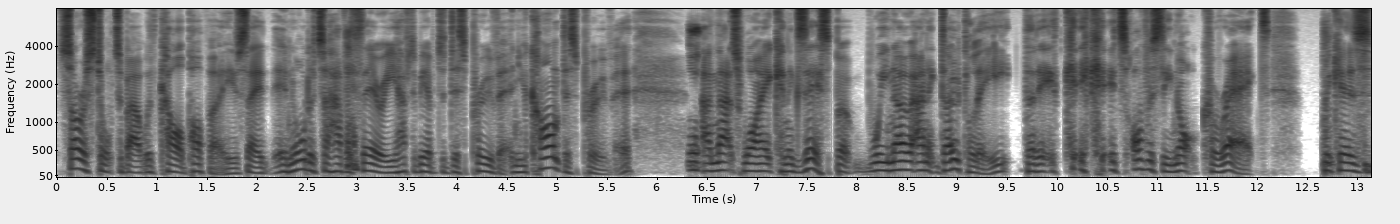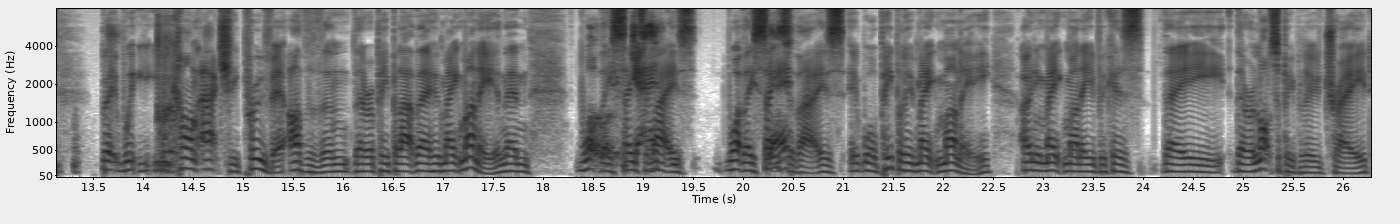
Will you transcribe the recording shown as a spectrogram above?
Soros talked about with Karl Popper. He said in order to have a theory, you have to be able to disprove it, and you can't disprove it. And that's why it can exist. But we know anecdotally that it, it it's obviously not correct because but we, you can't actually prove it other than there are people out there who make money and then what they say to that is what they say to that is it, well people who make money only make money because they there are lots of people who trade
